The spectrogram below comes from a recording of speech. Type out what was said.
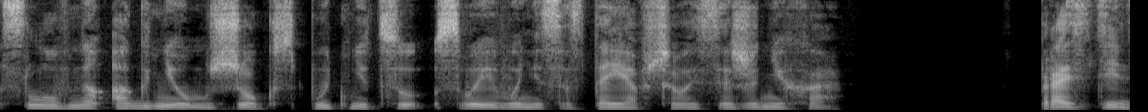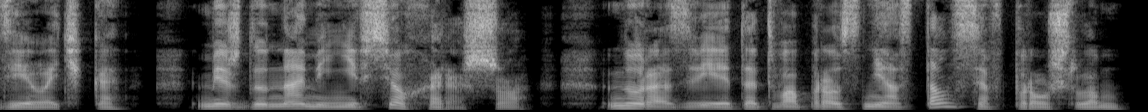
словно огнем сжег спутницу своего несостоявшегося жениха. «Прости, девочка, между нами не все хорошо. Но разве этот вопрос не остался в прошлом?»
